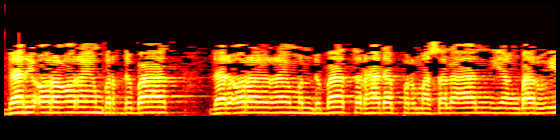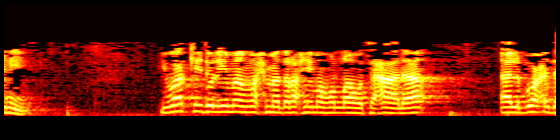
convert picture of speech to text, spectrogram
dari orang-orang yang berdebat dari orang-orang yang mendebat terhadap permasalahan yang baru ini. يؤكد الإمام أحمد رحمه الله تعالى البعد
